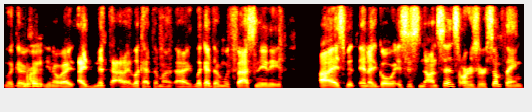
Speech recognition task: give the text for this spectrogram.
Like I, Right. you know, I, I admit that I look at them, I, I look at them with fascinated eyes, but and I go, is this nonsense or is there something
